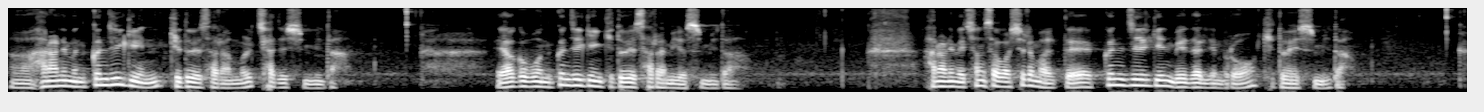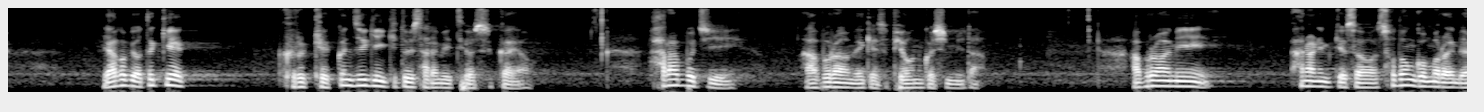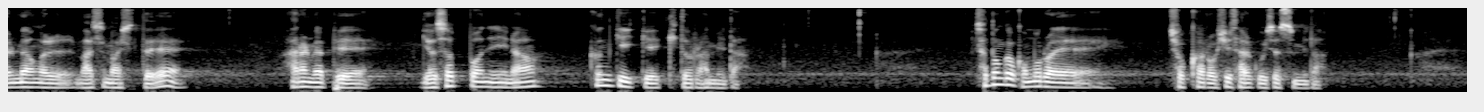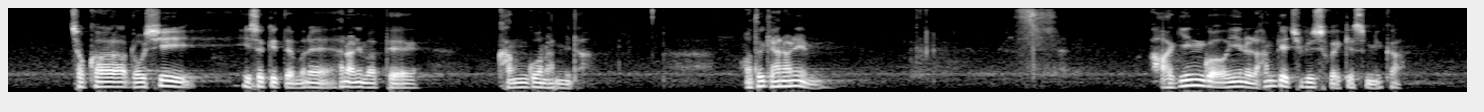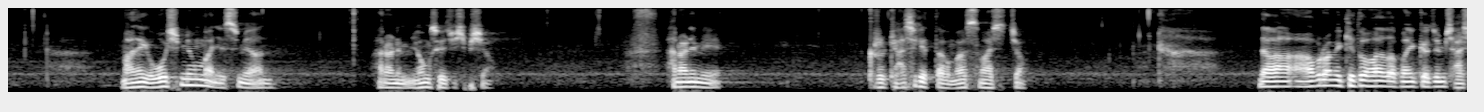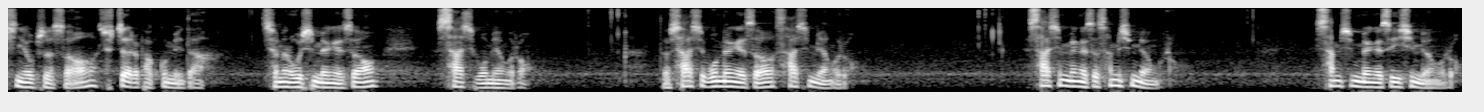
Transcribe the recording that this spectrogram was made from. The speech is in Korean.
어, 하나님은 끈질긴 기도의 사람을 찾으십니다. 야곱은 끈질긴 기도의 사람이었습니다. 하나님의 천사와 씨름할 때 끈질긴 매달림으로 기도했습니다. 야곱이 어떻게 그렇게 끈질긴 기도의 사람이 되었을까요? 할아버지 아브라함에게서 배운 것입니다. 아브라함이 하나님께서 소돔 고모라의 멸망을 말씀하실 때 하나님 앞에 여섯 번이나 끈기 있게 기도를 합니다. 소돔과 고모라의 조카 롯이 살고 있었습니다. 조카 롯이 있었기 때문에 하나님 앞에 강권합니다. 어떻게 하나님 악인과 의인을 함께 죽일 수가 있겠습니까? 만약에 50명만 있으면 하나님 용서해 주십시오. 하나님이 그렇게 하시겠다고 말씀하시죠. 나 아브라함이 기도하다 보니까 좀 자신이 없어서 숫자를 바꿉니다. 처음엔 50명에서 45명으로, 또 45명에서 40명으로, 40명에서 30명으로, 30명에서 20명으로,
